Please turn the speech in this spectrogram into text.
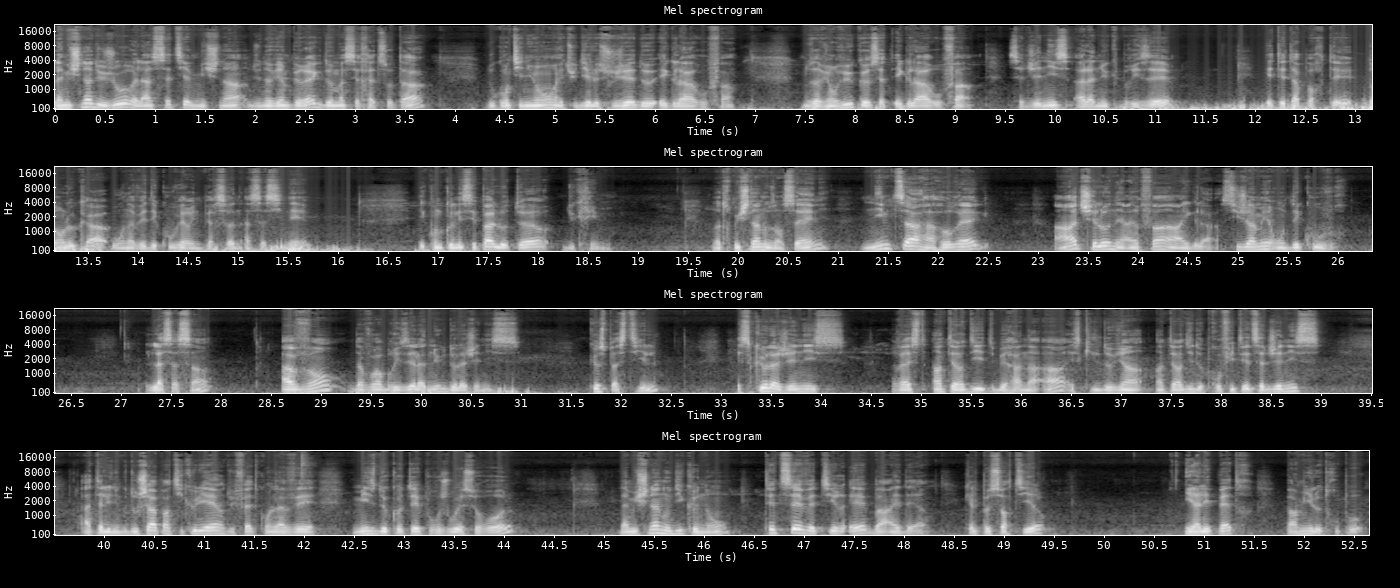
La Mishnah du jour est la septième Mishnah du neuvième Pérec de Masechet Sota. Nous continuons à étudier le sujet de Egla Arufa. Nous avions vu que cette Egla Arufa, cette génisse à la nuque brisée, était apportée dans le cas où on avait découvert une personne assassinée et qu'on ne connaissait pas l'auteur du crime. Notre Mishnah nous enseigne Nimtsa ha-horeg Si jamais on découvre l'assassin, avant d'avoir brisé la nuque de la génisse. Que se passe-t-il? Est-ce que la génisse reste interdite Behana'a Est-ce qu'il devient interdit de profiter de cette génisse? A-t-elle une gdusha particulière du fait qu'on l'avait mise de côté pour jouer ce rôle? La Mishnah nous dit que non. Vetir e ba'eder. Qu'elle peut sortir et aller paître parmi le troupeau.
